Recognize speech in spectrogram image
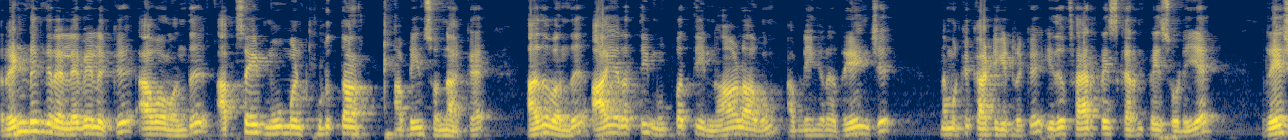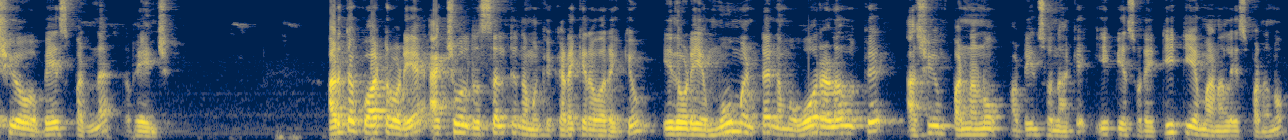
ரெண்டுங்கிற லெவலுக்கு அவன் வந்து அப்சைட் மூவ்மெண்ட் கொடுத்தான் அப்படின்னு சொன்னாக்க அது வந்து ஆயிரத்தி முப்பத்தி நாலாவும் அப்படிங்கிற ரேஞ்சு நமக்கு காட்டிக்கிட்டு இருக்கு. இது ஃபேர் ப்ரைஸ் கரண்ட் ப்ரைஸோடைய ரேஷியோவை பேஸ் பண்ண ரேஞ்ச் அடுத்த குவார்ட்டருடைய ஆக்சுவல் ரிசல்ட் நமக்கு கிடைக்கிற வரைக்கும் இதோடைய மூமெண்ட்டை நம்ம ஓரளவுக்கு அசியூம் பண்ணணும் அப்படின்னு சொன்னாக்க இபிஎஸ் உடைய டிடிஎம் அனலைஸ் பண்ணணும்.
